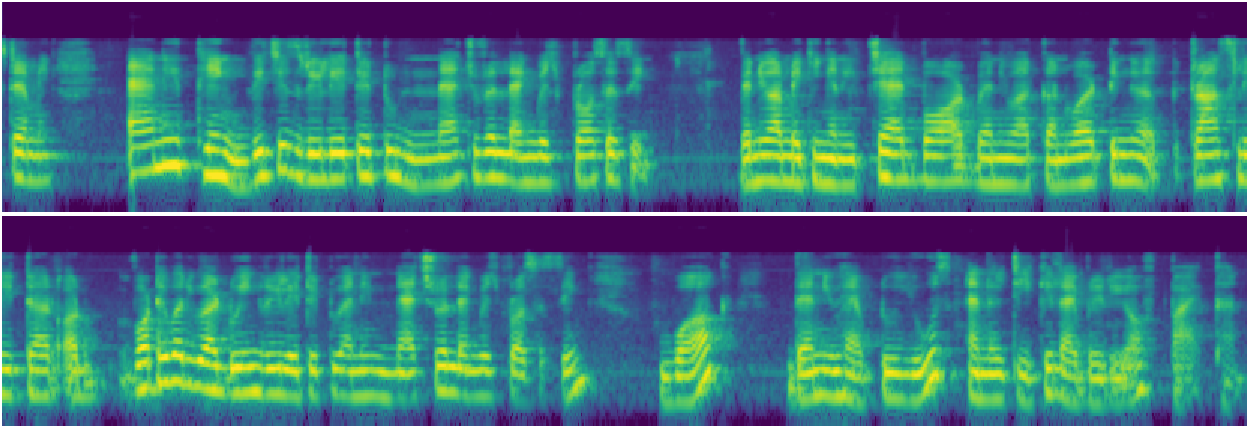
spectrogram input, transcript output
stemming, anything which is related to natural language processing. When you are making any chatbot, when you are converting a translator or whatever you are doing related to any natural language processing, work then you have to use NLTK library of Python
